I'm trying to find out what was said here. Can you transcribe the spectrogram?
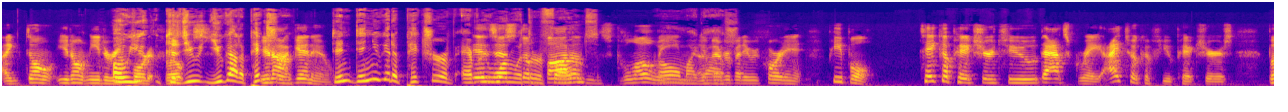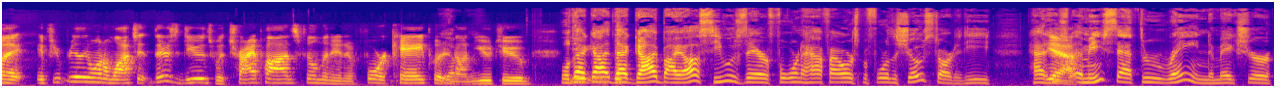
I don't. You don't need to record oh, you, because you you got a picture. You're not gonna. Didn't didn't you get a picture of everyone with the their phones glowing? Oh my gosh! everybody recording it. People, take a picture too. That's great. I took a few pictures, but if you really want to watch it, there's dudes with tripods filming it in 4K, putting yep. it on YouTube. Well, that you, guy, that guy by us, he was there four and a half hours before the show started. He had yeah. his, I mean, he sat through rain to make sure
